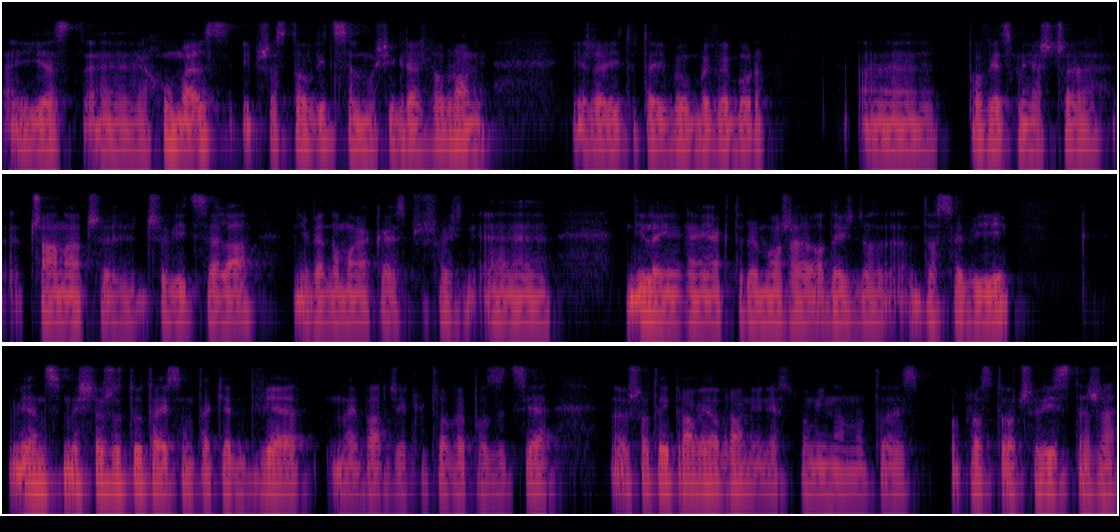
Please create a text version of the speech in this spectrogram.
jest e, Hummels i przez to Witzel musi grać w obronie. Jeżeli tutaj byłby wybór e, powiedzmy jeszcze Czana czy, czy Witzela, nie wiadomo jaka jest przyszłość e, Delaney'a, który może odejść do, do Sewilli, więc myślę, że tutaj są takie dwie najbardziej kluczowe pozycje. No już o tej prawej obronie nie wspominam, no to jest po prostu oczywiste, że,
